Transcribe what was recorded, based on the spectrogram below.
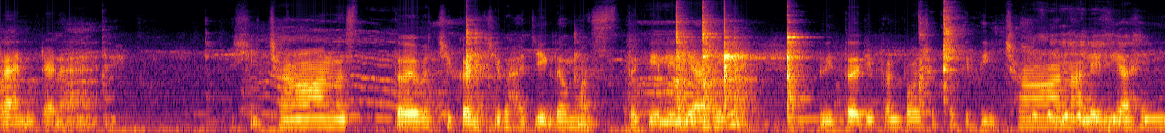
टॅन टॅन अशी छान मस्त चिकनची भाजी एकदम मस्त केलेली आहे. आणि तरी पण पाहू शकतो किती छान आलेली आहे.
